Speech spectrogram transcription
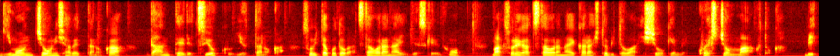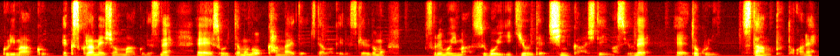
疑問調に喋ったのか、断定で強く言ったのか、そういったことが伝わらないですけれども、まあ、それが伝わらないから人々は一生懸命クエスチョンマークとか、びっくりマーク、エクスクラメーションマークですね、えー、そういったものを考えてきたわけですけれども、それも今すごい勢いで進化していますよね。えー、特にスタンプとかね、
